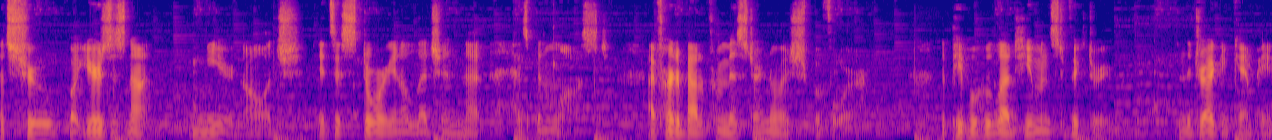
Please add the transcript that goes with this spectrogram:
That's true, but yours is not mere knowledge. It's a story and a legend that has been lost. I've heard about it from Mr. Noish before. The people who led humans to victory. In the Dragon campaign,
